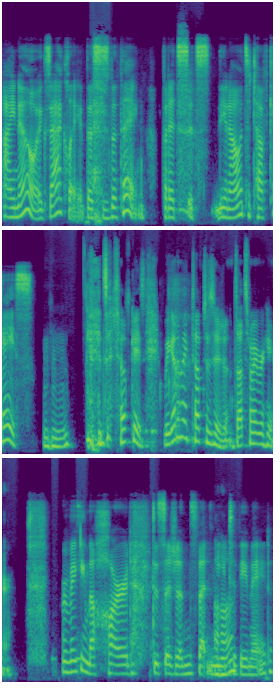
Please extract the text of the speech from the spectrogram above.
I know exactly. This is the thing, but it's it's you know it's a tough case. hmm It's a tough case. We got to make tough decisions. That's why we're here. We're making the hard decisions that need Uh-huh. to be made.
